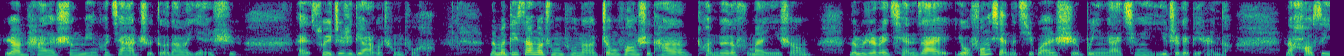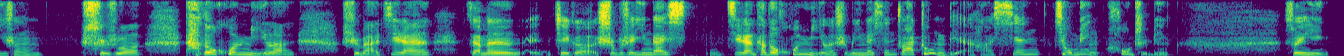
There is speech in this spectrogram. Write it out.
让他的生命和价值得到了延续，哎，所以这是第二个冲突，哈。那么第三个冲突呢？正方是他团队的福曼医生，那么认为潜在有风险的器官是不应该轻易移植给别人的。那豪斯医生 是说，他都昏迷了，是吧？既然咱们这个是不是应该？既然他都昏迷了，是不是应该先抓重点哈，先救命后治病？所以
